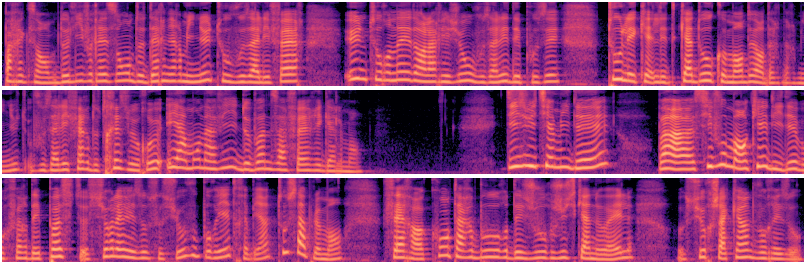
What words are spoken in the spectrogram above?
par exemple, de livraison de dernière minute où vous allez faire une tournée dans la région où vous allez déposer tous les, les cadeaux commandés en dernière minute, vous allez faire de très heureux et à mon avis de bonnes affaires également. 18e idée, bah, si vous manquez d'idées pour faire des posts sur les réseaux sociaux, vous pourriez très bien tout simplement faire un compte à rebours des jours jusqu'à Noël euh, sur chacun de vos réseaux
